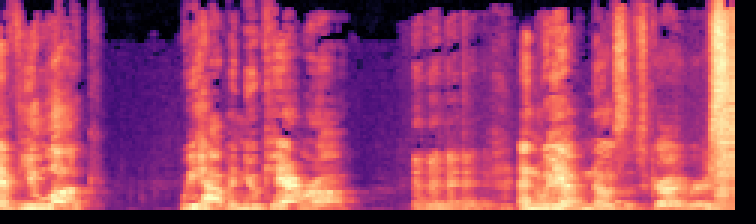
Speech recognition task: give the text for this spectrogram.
if you look, we have a new camera, and we have no subscribers.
